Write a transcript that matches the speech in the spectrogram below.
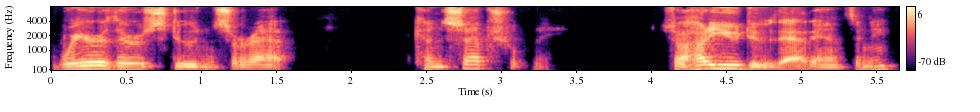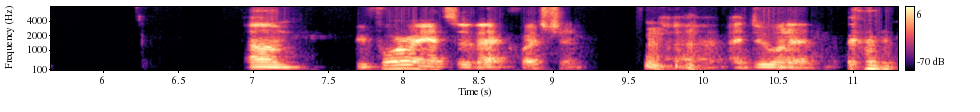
where their students are at conceptually? So how do you do that, Anthony? Um, before I answer that question, Uh, I do want to,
